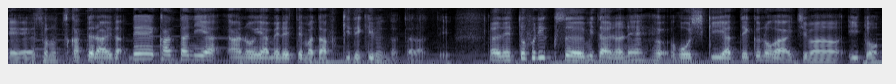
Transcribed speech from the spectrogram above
えー、その使ってる間で簡単にや、あの、やめれてまた復帰できるんだったらっていう。だからネットフリックスみたいなね、方式やっていくのが一番いいと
